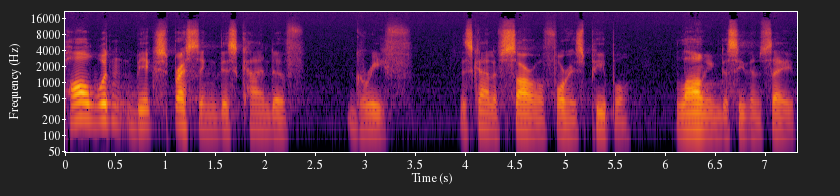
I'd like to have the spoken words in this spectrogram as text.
Paul wouldn't be expressing this kind of grief, this kind of sorrow for his people, longing to see them saved.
